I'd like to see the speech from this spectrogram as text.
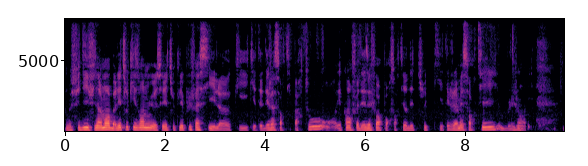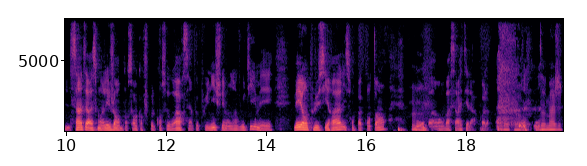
Je me suis dit finalement, bah, les trucs qui se vendent mieux, c'est les trucs les plus faciles, euh, qui, qui, étaient déjà sortis partout. Et quand on fait des efforts pour sortir des trucs qui étaient jamais sortis, les gens, ça intéresse moins les gens. Bon, ça encore, je peux le concevoir, c'est un peu plus niche, les mondes engloutis, mais, mais en plus, ils râlent, ils sont pas contents. Bon, hmm. bah, on va s'arrêter là. Voilà. D'accord, dommage.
